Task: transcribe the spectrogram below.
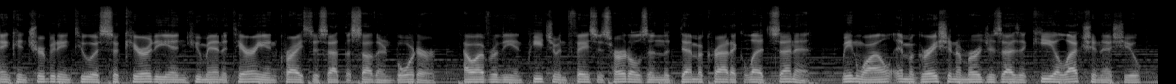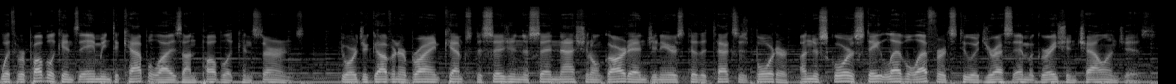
and contributing to a security and humanitarian crisis at the southern border. However, the impeachment faces hurdles in the Democratic led Senate. Meanwhile, immigration emerges as a key election issue, with Republicans aiming to capitalize on public concerns. Georgia Governor Brian Kemp's decision to send National Guard engineers to the Texas border underscores state level efforts to address immigration challenges.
